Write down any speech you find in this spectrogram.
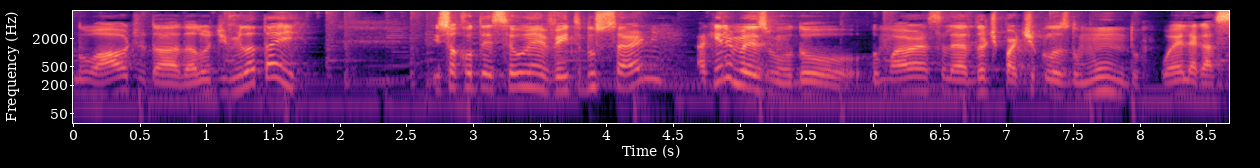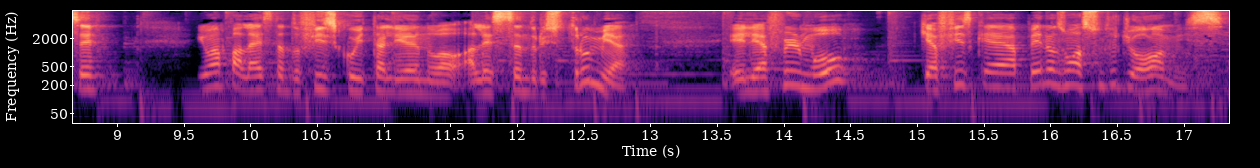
no áudio da, da Ludmilla, tá aí. Isso aconteceu em um evento do CERN, aquele mesmo, do, do maior acelerador de partículas do mundo, o LHC. Em uma palestra do físico italiano Alessandro Strumia, ele afirmou que a física é apenas um assunto de homens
